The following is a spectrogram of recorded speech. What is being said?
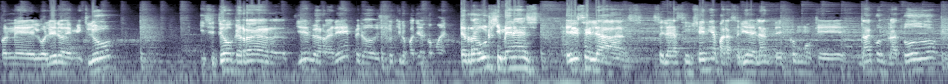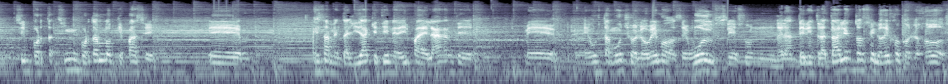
con el golero de mi club. Y si tengo que errar 10, lo erraré, pero yo quiero patear como él. Raúl Jiménez, él se las, se las ingenia para salir adelante. Es como que da contra todo sin importar, sin importar lo que pase. Eh, esa mentalidad que tiene de ir para adelante me, me, gusta mucho, lo vemos de Wolves, es un delantero intratable, entonces lo dejo con los dos,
